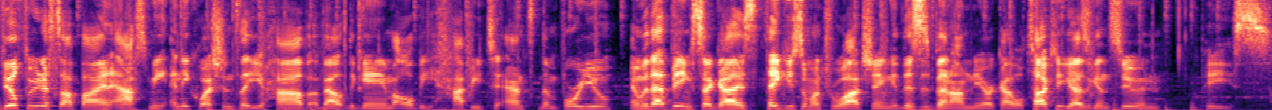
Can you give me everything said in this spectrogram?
feel free to stop by and ask me any questions that you have about the game. I'll be happy to answer them for you. And with that being said guys thank you so much for watching. This has been omniarch. I will talk to you guys again soon. Peace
